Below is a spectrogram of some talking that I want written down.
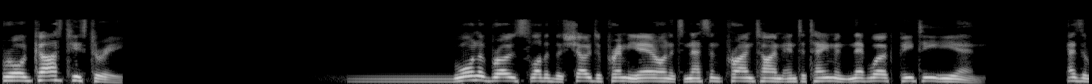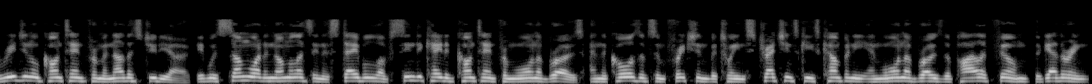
Broadcast history Warner Bros. slotted the show to premiere on its nascent primetime entertainment network PTEN. As original content from another studio, it was somewhat anomalous in a stable of syndicated content from Warner Bros., and the cause of some friction between Straczynski's company and Warner Bros. The pilot film, The Gathering,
